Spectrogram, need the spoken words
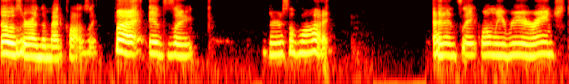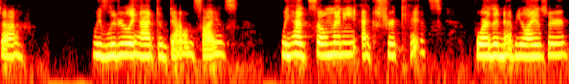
those are in the med closet. But it's like there's a lot. And it's like when we rearranged stuff, we literally had to downsize. We had so many extra kits for the nebulizer.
